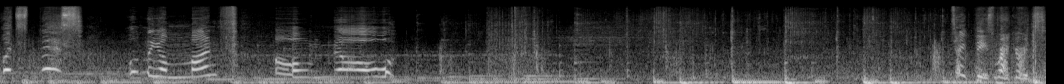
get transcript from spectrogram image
What's this? Only a month? Oh no! Take these records!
